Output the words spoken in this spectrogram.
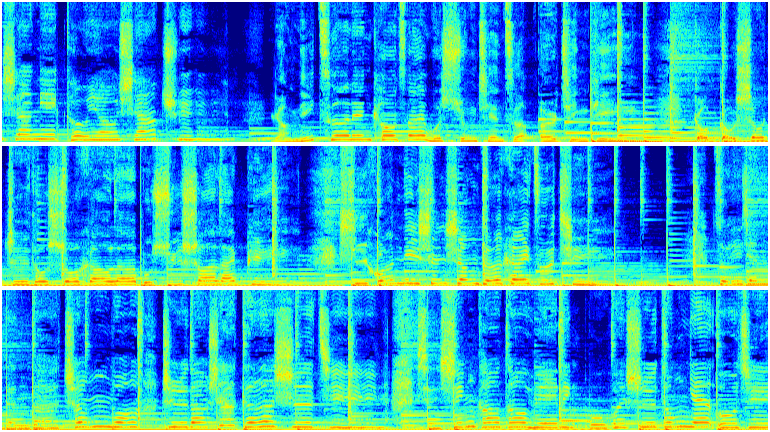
想一口咬下去，让你侧脸靠在我胸前，侧耳倾听，勾勾手指头，说好了不许耍赖皮，喜欢你身上的孩子气，最简单的承诺，直到下个世纪。先行口头约定，不会是童言无忌。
